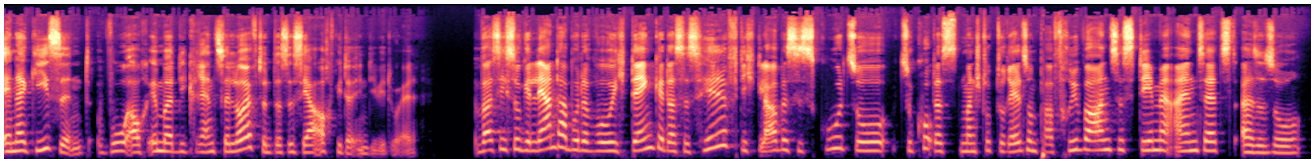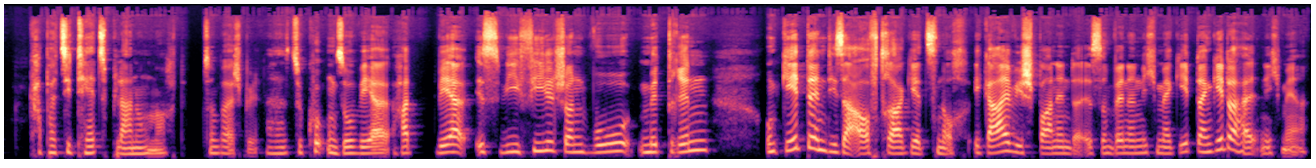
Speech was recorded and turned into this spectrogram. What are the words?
Energie sind, wo auch immer die Grenze läuft. Und das ist ja auch wieder individuell was ich so gelernt habe oder wo ich denke, dass es hilft, ich glaube, es ist gut, so zu gucken, dass man strukturell so ein paar Frühwarnsysteme einsetzt, also so Kapazitätsplanung macht, zum Beispiel. Also zu gucken, so wer hat, wer ist wie viel schon wo mit drin und geht denn dieser Auftrag jetzt noch, egal wie spannend er ist. Und wenn er nicht mehr geht, dann geht er halt nicht mehr.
